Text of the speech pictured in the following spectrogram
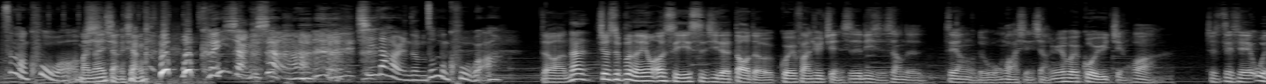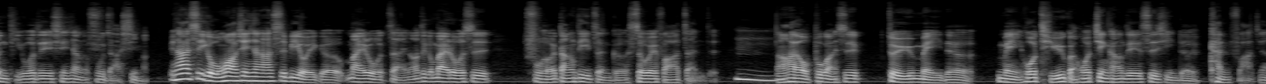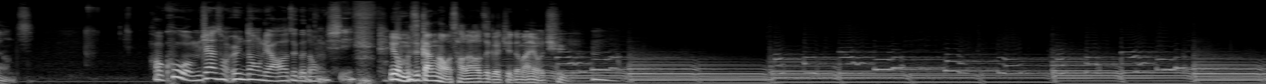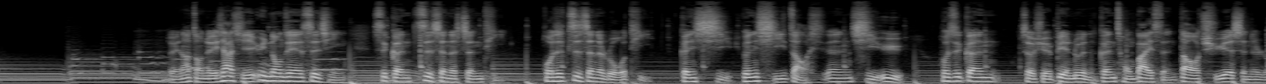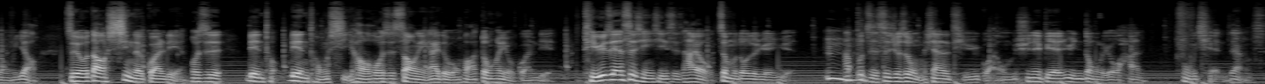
这么酷哦，蛮难想象。可以想象啊，西大人怎么这么酷啊？对吧？那就是不能用二十一世纪的道德规范去检视历史上的这样的文化现象，因为会过于简化。就是这些问题或这些现象的复杂性嘛，因为它是一个文化现象，它势必有一个脉络在，然后这个脉络是符合当地整个社会发展的，嗯，然后还有不管是对于美的美或体育馆或健康这些事情的看法，这样子，好酷！我们现在从运动聊到这个东西，因为我们是刚好查到这个，觉得蛮有趣的，嗯。对，然后总结一下，其实运动这件事情是跟自身的身体，或是自身的裸体，跟洗、跟洗澡、跟洗浴，或是跟哲学辩论、跟崇拜神到取悦神的荣耀只有到性的关联，或是恋童恋童喜好，或是少年爱的文化都很有关联。体育这件事情其实它有这么多的渊源，嗯，它不只是就是我们现在的体育馆，我们去那边运动流汗付钱这样子。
